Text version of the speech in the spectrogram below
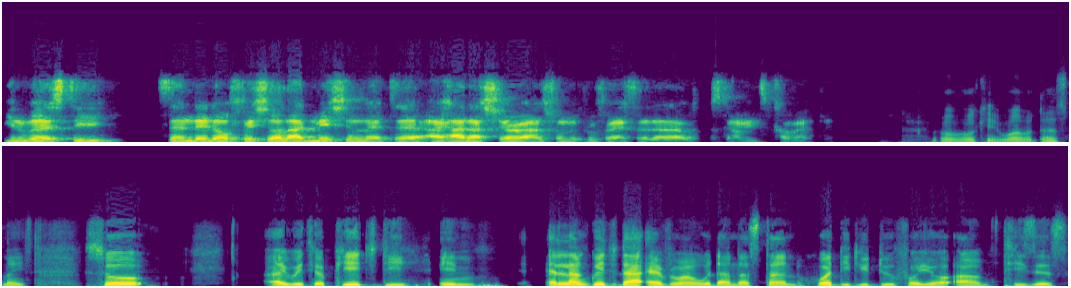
university sending the official admission letter, I had assurance from the professor that I was coming to Coventry. Oh, okay. Wow, that's nice. So, I with your PhD in a language that everyone would understand, what did you do for your um thesis?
